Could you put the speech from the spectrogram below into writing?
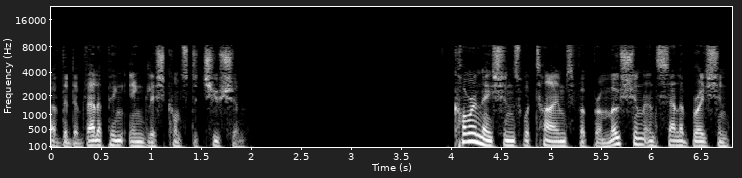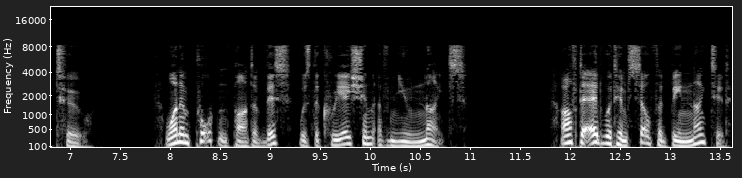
of the developing English constitution. Coronations were times for promotion and celebration too. One important part of this was the creation of new knights. After Edward himself had been knighted,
